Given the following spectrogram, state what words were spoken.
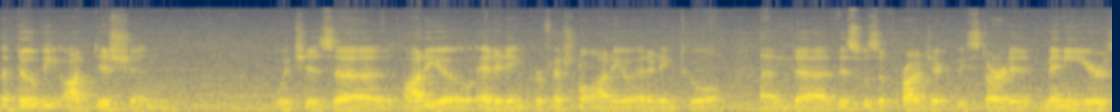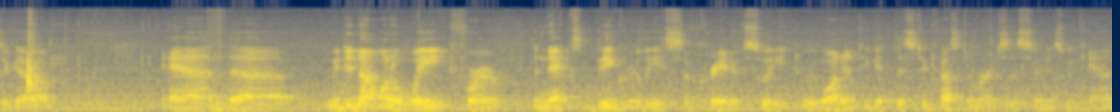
Adobe Audition, which is a audio editing, professional audio editing tool. And uh, this was a project we started many years ago. And uh, we did not want to wait for the next big release of Creative Suite. We wanted to get this to customers as soon as we can.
